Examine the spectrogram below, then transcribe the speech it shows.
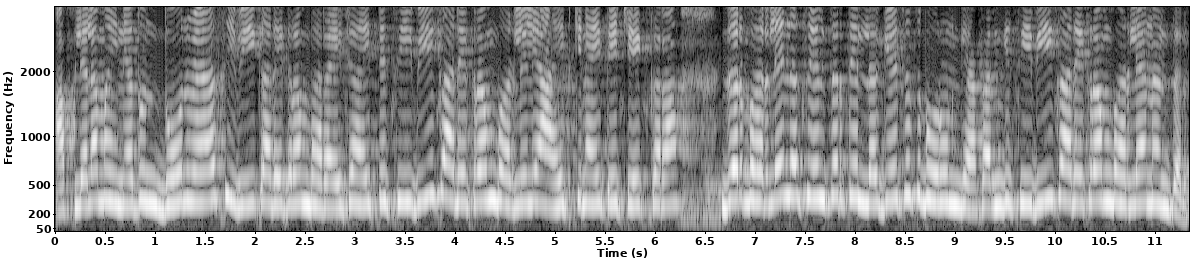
आपल्याला महिन्यातून दोन वेळा सी बी कार्यक्रम भरायचे आहेत. ते सी बी कार्यक्रम भरलेले आहेत की नाही ते चेक करा. जर भरले नसेल तर ते लगेचच भरून घ्या. कारण की सी बी कार्यक्रम भरल्यानंतर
